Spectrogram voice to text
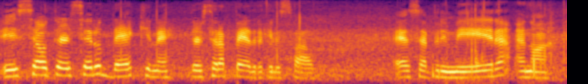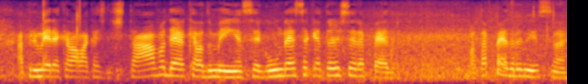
Esse é o terceiro deck, né? Terceira pedra que eles falam. Essa é a primeira. É, não, a primeira é aquela lá que a gente tava, daí aquela do meio é a segunda, essa aqui é a terceira pedra. Bota pedra nisso, né?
